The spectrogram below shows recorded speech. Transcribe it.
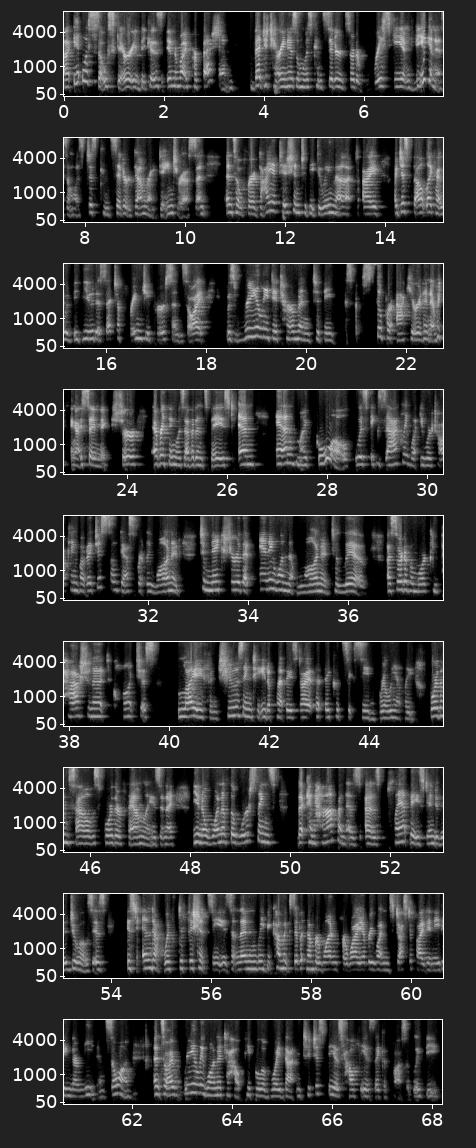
Uh, it was so scary because in my profession, vegetarianism was considered sort of risky and veganism was just considered downright dangerous. And, and so for a dietitian to be doing that, I, I just felt like I would be viewed as such a fringy person. So I was really determined to be super accurate in everything I say, make sure everything was evidence based. And and my goal was exactly what you were talking about. I just so desperately wanted to make sure that anyone that wanted to live a sort of a more compassionate, conscious life and choosing to eat a plant-based diet that they could succeed brilliantly for themselves for their families and i you know one of the worst things that can happen as as plant-based individuals is is to end up with deficiencies and then we become exhibit number one for why everyone's justified in eating their meat and so on. And so i really wanted to help people avoid that and to just be as healthy as they could possibly be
